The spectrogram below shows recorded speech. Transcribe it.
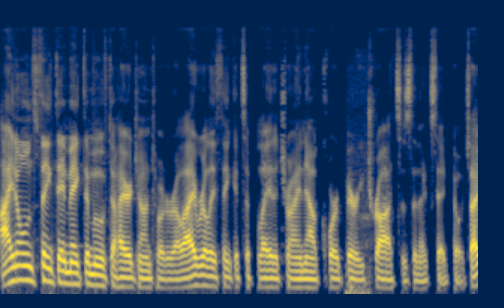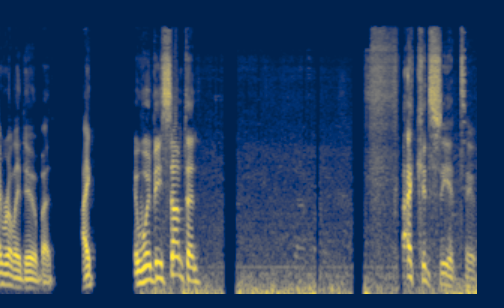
I don't think they make the move to hire John Tortorella. I really think it's a play to try and now court Barry Trotz as the next head coach. I really do, but I, it would be something. I could see it too.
